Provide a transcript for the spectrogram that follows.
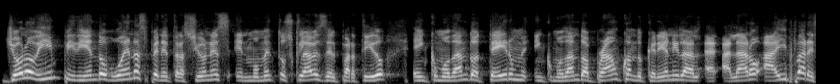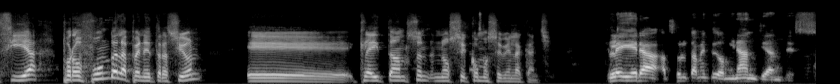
yo lo vi impidiendo buenas penetraciones en momentos claves del partido e incomodando a Tatum, incomodando a Brown cuando querían ir al, aro. Ahí parecía profunda la penetración. Eh, Clay Thompson, no sé cómo se ve en la cancha. Clay era absolutamente dominante antes.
